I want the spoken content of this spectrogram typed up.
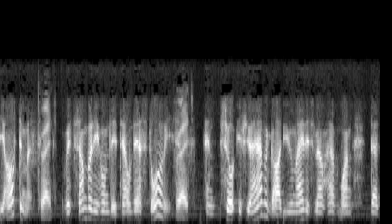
the ultimate. Right. With somebody whom they tell their stories. Right. And so if you have a God, you might as well have one that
